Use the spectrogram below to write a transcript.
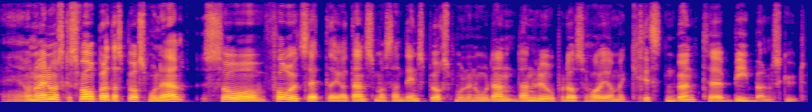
Eh, og Når jeg nå skal svare på dette spørsmålet, her, så forutsetter jeg at den som har sendt inn spørsmålet nå, den, den lurer på det som har å gjøre med kristen bønn til Bibelens Gud.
